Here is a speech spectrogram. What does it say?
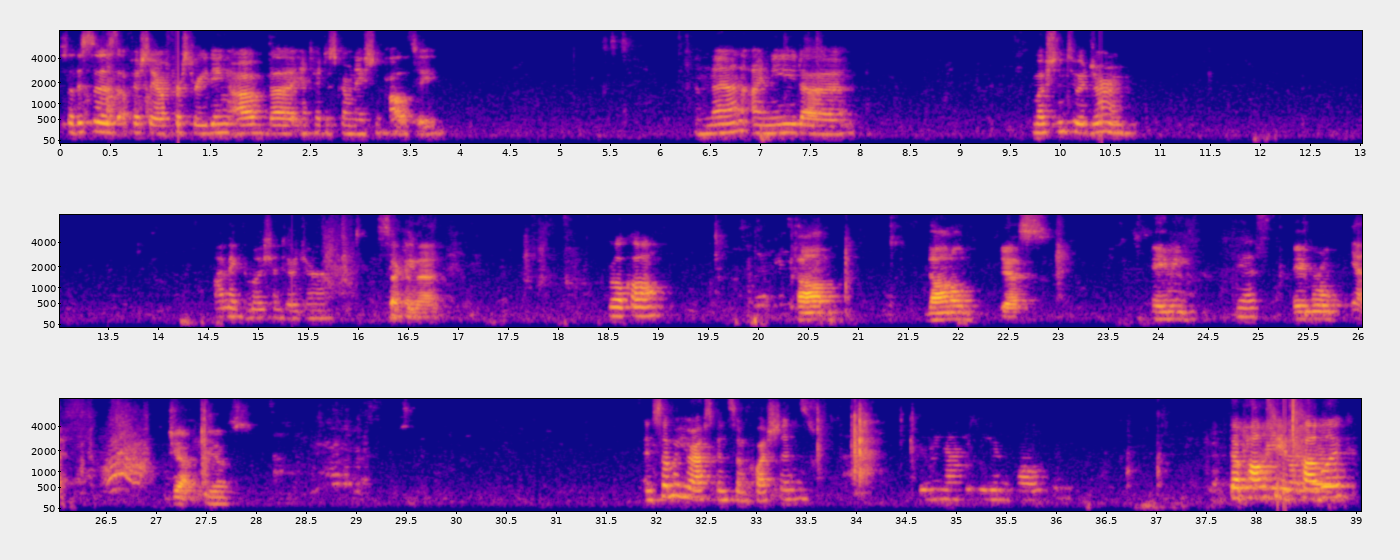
So this is officially our first reading of the anti-discrimination policy. And then I need a motion to adjourn. I make the motion to adjourn. Second that. Roll call? Tom, Donald, Yes. Amy, Yes. April, Yes. Jeff. Yes. And some of you are asking some questions. Do we not get to hear the policy? The policy is public.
